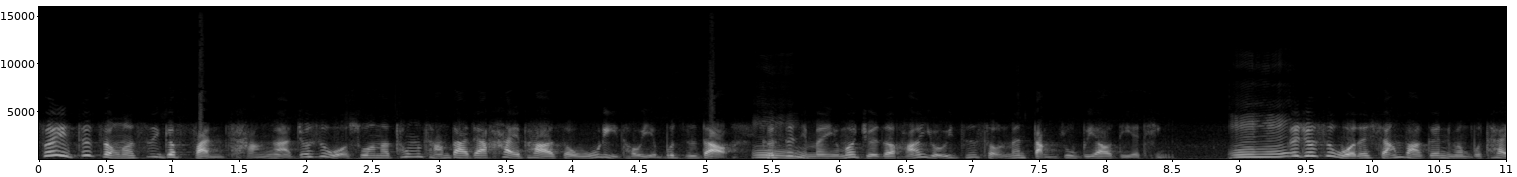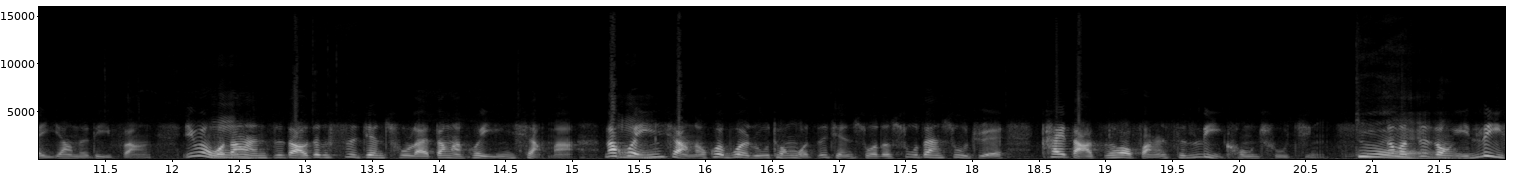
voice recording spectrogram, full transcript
所以这种呢是一个反常啊，就是我说呢，通常大家害怕的时候无厘头也不知道，可是你们有没有觉得好像有一只手里面挡住不要跌停？嗯，这就是我的想法跟你们不太一样的地方，因为我当然知道这个事件出来当然会影响嘛，那会影响呢会不会如同我之前说的速战速决，开打之后反而是利空出尽？对，那么这种以历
